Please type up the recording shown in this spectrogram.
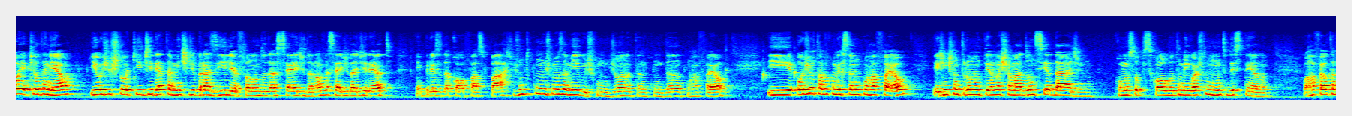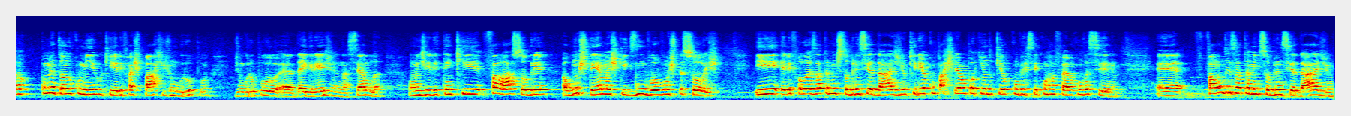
Oi, aqui é o Daniel e hoje estou aqui diretamente de Brasília, falando da sede, da nova sede da Direto, a empresa da qual faço parte, junto com os meus amigos, com o Jonathan, com o Dan, com o Rafael. E hoje eu estava conversando com o Rafael e a gente entrou num tema chamado ansiedade. Como eu sou psicólogo, eu também gosto muito desse tema. O Rafael estava comentando comigo que ele faz parte de um grupo, de um grupo é, da igreja, na célula, onde ele tem que falar sobre alguns temas que desenvolvam as pessoas. E ele falou exatamente sobre ansiedade e eu queria compartilhar um pouquinho do que eu conversei com o Rafael com você. Né? É, falando exatamente sobre ansiedade,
